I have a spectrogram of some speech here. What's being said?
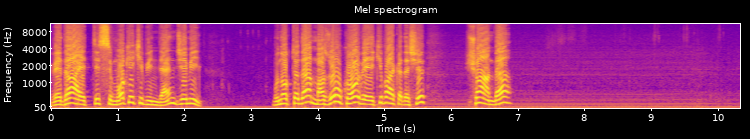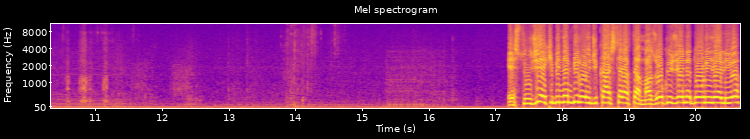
veda etti Smoke ekibinden Cemil. Bu noktada Mazouko ve ekip arkadaşı şu anda Estucu ekibinden bir oyuncu karşı tarafta Mazouko üzerine doğru ilerliyor.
